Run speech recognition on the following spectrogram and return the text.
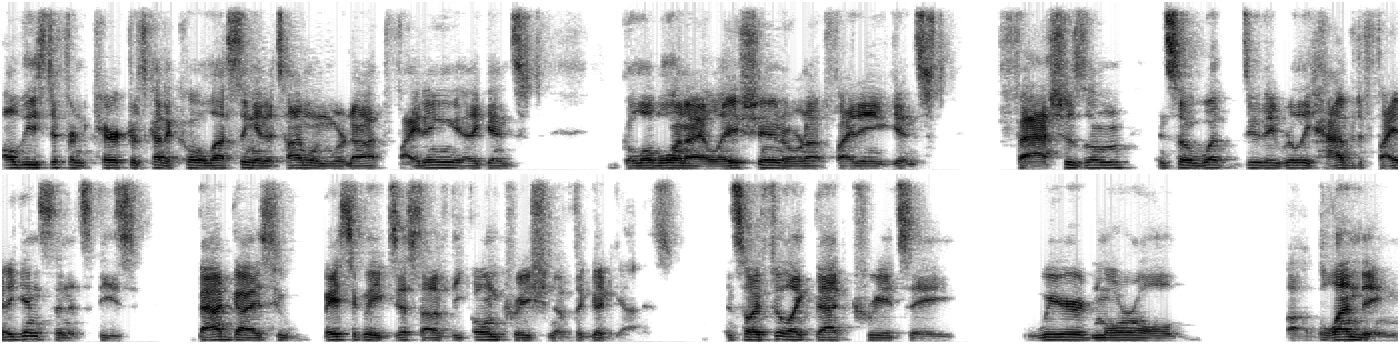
all these different characters kind of coalescing at a time when we're not fighting against global annihilation or we're not fighting against fascism. And so, what do they really have to fight against? And it's these bad guys who basically exist out of the own creation of the good guys. And so, I feel like that creates a weird moral uh, blending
